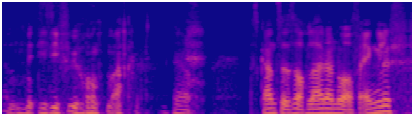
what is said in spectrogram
dann mit dir die Führung macht. Das Ganze ist auch leider nur auf Englisch.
